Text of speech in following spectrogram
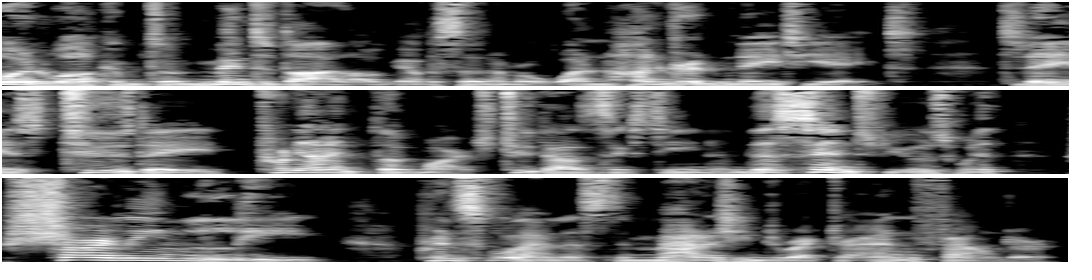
Hello and welcome to Minter Dialogue, episode number 188. Today is Tuesday, 29th of March 2016, and this interview is with Charlene Li, Principal Analyst and Managing Director and Founder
